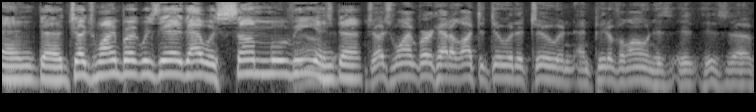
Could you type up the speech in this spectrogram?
and uh, Judge Weinberg was there. That was some movie, and uh, Judge Weinberg had a lot to do with it too, and, and Peter Vallone, his his his, uh,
